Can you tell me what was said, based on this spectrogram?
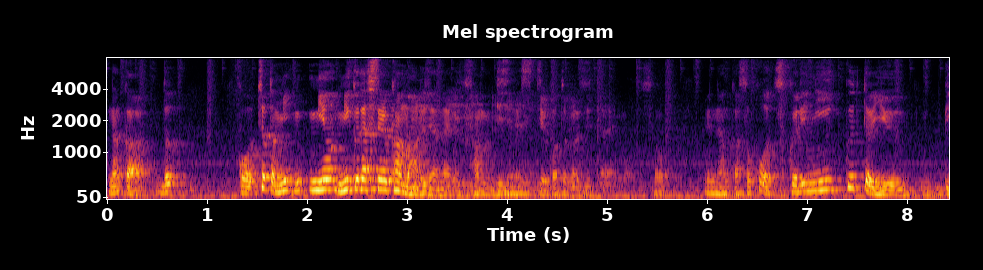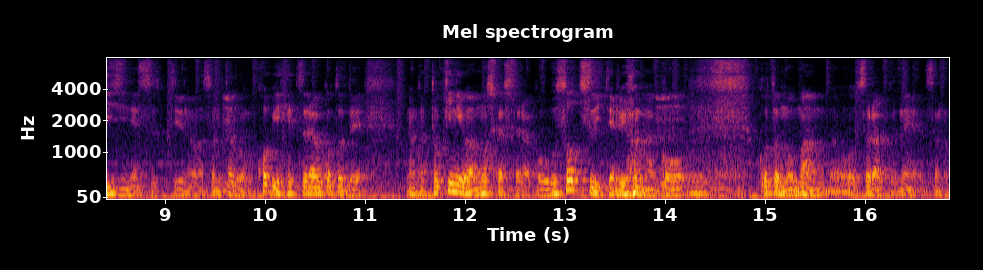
う。なんかどこうちょっと見見下してる感もあるじゃないファンビジネスっていう言葉自体も。そう。でなんかそこを作りに行くというビジネスっていうのはその多分媚びへつらうことでなんか時にはもしかしたらこう嘘ついてるようなこうこともまあおそらくねその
